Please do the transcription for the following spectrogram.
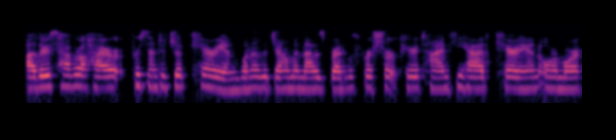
Others have a higher percentage of carrion. One of the gentlemen that I was bred with for a short period of time, he had carrion or more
